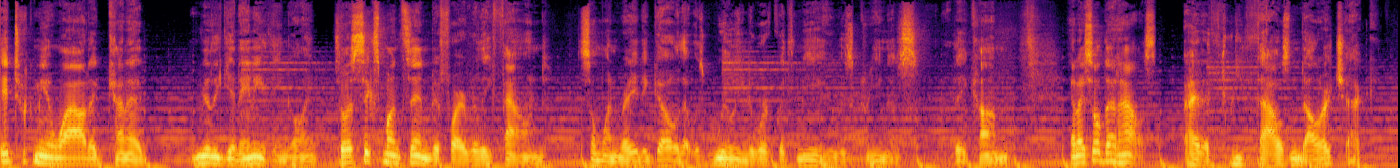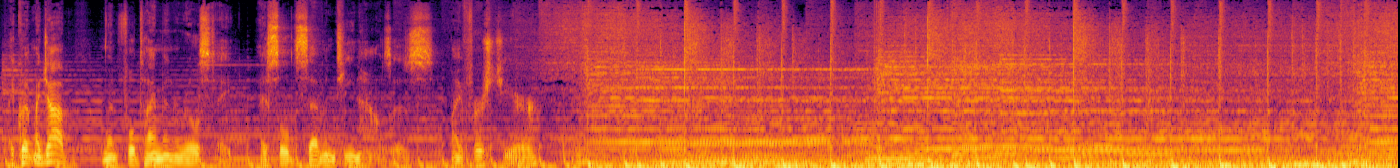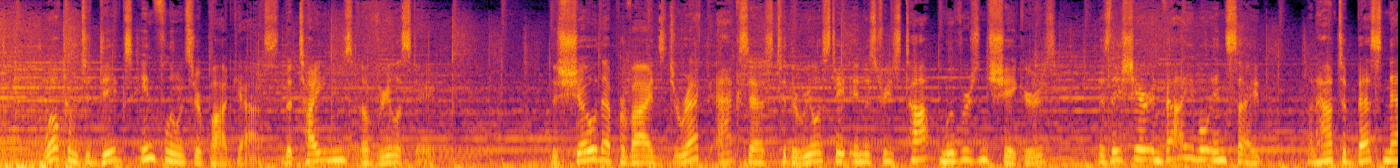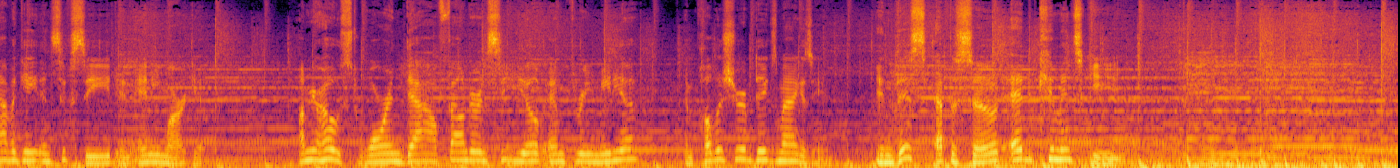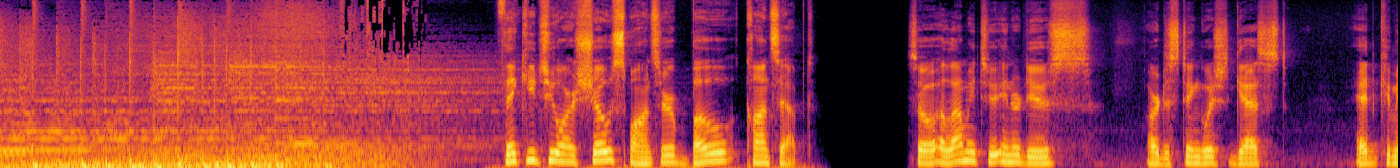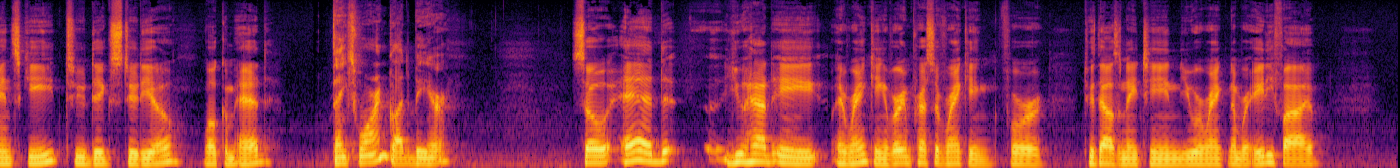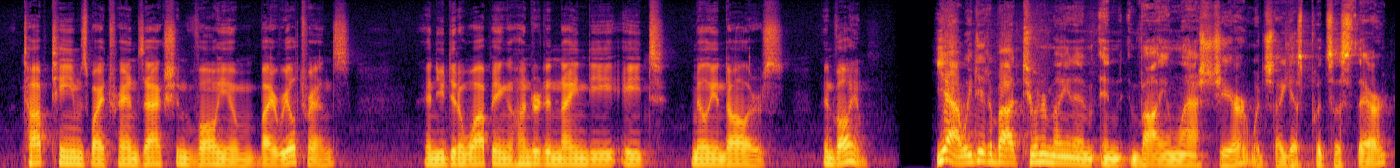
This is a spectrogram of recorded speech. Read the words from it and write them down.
it took me a while to kind of really get anything going. So I was six months in before I really found someone ready to go that was willing to work with me who was green as they come. And I sold that house. I had a $3,000 check. I quit my job, went full time into real estate. I sold 17 houses my first year. Welcome to Diggs Influencer Podcast, the Titans of Real Estate. The show that provides direct access to the real estate industry's top movers and shakers as they share invaluable insight on how to best navigate and succeed in any market. I'm your host, Warren Dow, founder and CEO of M3 Media and publisher of Diggs Magazine. In this episode, Ed Kaminsky, Thank you to our show sponsor, Beau Concept. So, allow me to introduce our distinguished guest, Ed Kaminsky, to Dig Studio. Welcome, Ed. Thanks, Warren. Glad to be here. So, Ed, you had a, a ranking, a very impressive ranking for 2018. You were ranked number 85, top teams by transaction volume by Real Trends, and you did a whopping 198 million dollars in volume. Yeah, we did about 200 million in, in, volume last year, which I guess puts us there.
